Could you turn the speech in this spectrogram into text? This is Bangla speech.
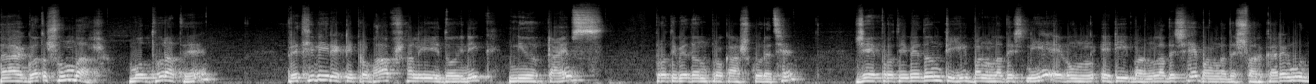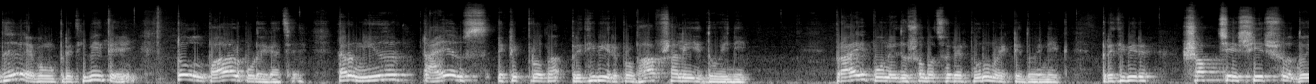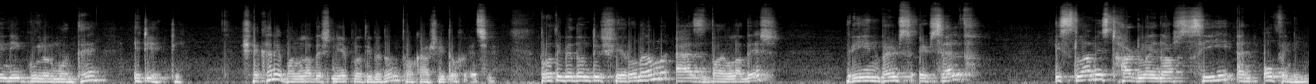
গত সোমবার মধ্যরাতে পৃথিবীর একটি প্রভাবশালী দৈনিক নিউ ইয়র্ক টাইমস প্রতিবেদন প্রকাশ করেছে। যে প্রতিবেদনটি বাংলাদেশ নিয়ে এবং এটি বাংলাদেশে, বাংলাদেশ সরকারের মধ্যে এবং পৃথিবীতে তোলপাড় পড়ে গেছে। কারণ নিউ ইয়র্ক টাইমস একটি পৃথিবীর প্রভাবশালী দৈনিক। প্রায় পৌনে দুশো বছরের পুরনো একটি দৈনিক। পৃথিবীর সবচেয়ে শীর্ষ দৈনিকগুলোর মধ্যে এটি একটি। সেখানে বাংলাদেশ নিয়ে প্রতিবেদন প্রকাশিত হয়েছে। প্রতিবেদনটির শিরোনাম as Bangladesh reinvents itself Islamist hardliner see and opening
